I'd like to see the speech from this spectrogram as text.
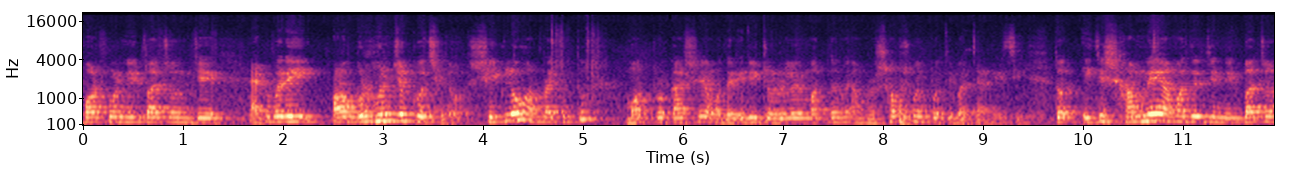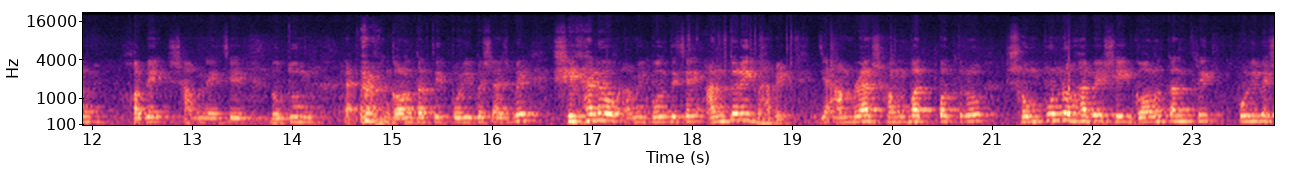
পরপর নির্বাচন যে একেবারেই অগ্রহণযোগ্য ছিল, সেগুলোও আমরা কিন্তু মত প্রকাশে আমাদের এডিটোরিয়ালের মাধ্যমে আমরা সবসময় প্রতিবাদ জানিয়েছি। তো এই যে সামনে আমাদের যে নির্বাচন হবে, সামনে যে নতুন, গণতান্ত্রিক পরিবেশ আসবে, সেখানেও আমি বলতে চাই আন্তরিকভাবে যে আমরা সংবাদপত্র সম্পূর্ণভাবে সেই গণতান্ত্রিক পরিবেশ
